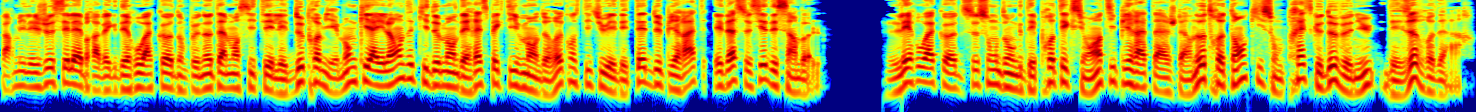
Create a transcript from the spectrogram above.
Parmi les jeux célèbres avec des roues à code, on peut notamment citer les deux premiers Monkey Island qui demandaient respectivement de reconstituer des têtes de pirates et d'associer des symboles. Les roues à code, ce sont donc des protections anti-piratage d'un autre temps qui sont presque devenues des œuvres d'art.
